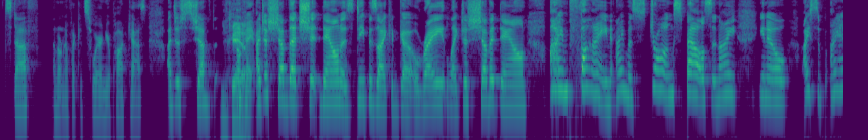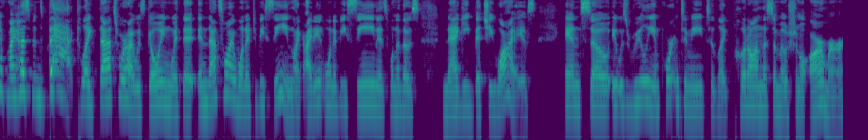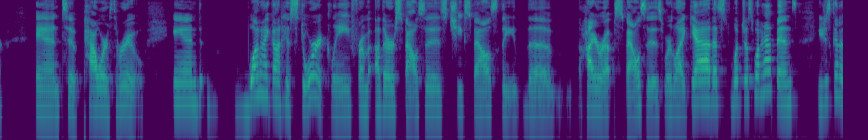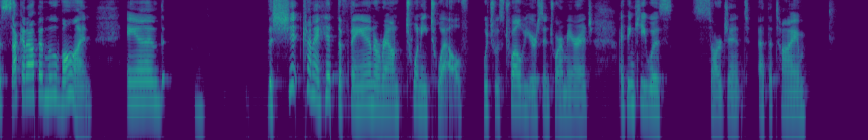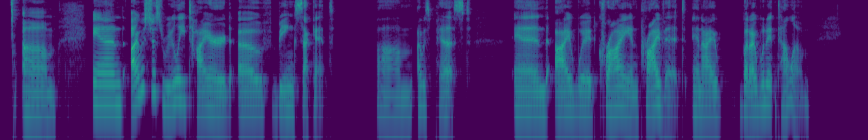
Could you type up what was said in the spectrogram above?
stuff. I don't know if I could swear in your podcast. I just shoved. You can. Okay. I just shoved that shit down as deep as I could go, right? Like just shove it down. I'm fine. I'm a strong spouse and I, you know, I, I have my husband's back. Like that's where I was going with it. And that's how I wanted to be seen. Like I didn't want to be seen as one of those naggy, bitchy wives. And so it was really important to me to like put on this emotional armor and to power through. And what I got historically from other spouses, chief spouse, the the higher up spouses were like, yeah, that's what just what happens. You just got to suck it up and move on. And the shit kind of hit the fan around 2012, which was 12 years into our marriage. I think he was sergeant at the time. Um, and I was just really tired of being second. Um, I was pissed and I would cry in private and I, but I wouldn't tell him.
